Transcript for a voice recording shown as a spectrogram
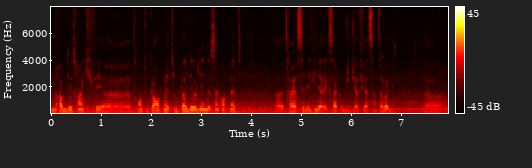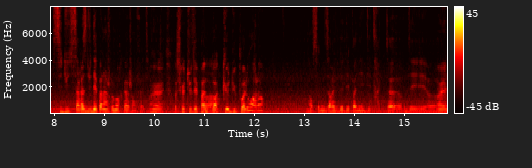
une rame de train qui fait euh, 30 ou 40 mètres, une pale d'éolienne de 50 mètres, euh, traverser des villes avec ça, comme j'ai déjà fait à Saint-Avold, Euh, du, ça reste du dépannage remorquage en fait. Ouais, ouais. Parce que tu dépannes pas que du poids lourd alors? Non, ça nous arrive de dépanner des tracteurs, des. euh, Ouais.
